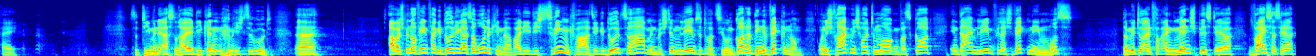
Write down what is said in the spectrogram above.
Hey. So Team in der ersten Reihe, die kennen mich zu gut. Äh, aber ich bin auf jeden Fall geduldiger als auch ohne Kinder, weil die dich zwingen quasi, Geduld zu haben in bestimmten Lebenssituationen. Gott hat Dinge weggenommen. Und ich frage mich heute Morgen, was Gott in deinem Leben vielleicht wegnehmen muss, damit du einfach ein Mensch bist, der weiß, dass er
